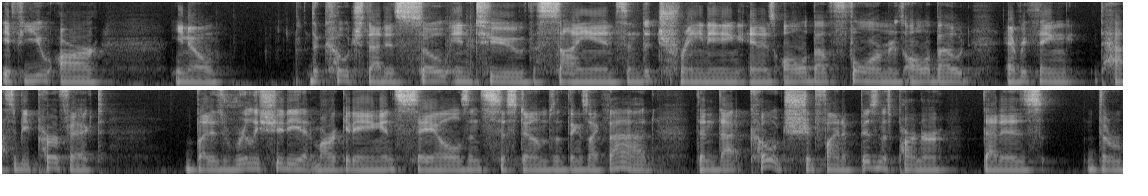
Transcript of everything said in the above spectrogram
If you are, you know, the coach that is so into the science and the training and is all about form and is all about everything has to be perfect, but is really shitty at marketing and sales and systems and things like that, then that coach should find a business partner that is the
